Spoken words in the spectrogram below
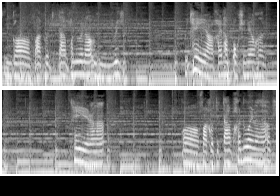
ซึ่งก็ฝากกดติดตามเขาด้วยนะอืมไม่เท่อะใครทำปกชแนลฮะเท่นะฮะก็ฝากกดติดตามเขาด้วยนะฮะโอเค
